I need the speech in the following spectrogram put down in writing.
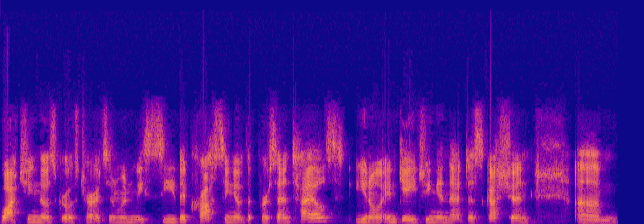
watching those growth charts. And when we see the crossing of the percentiles, you know, engaging in that discussion, um,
